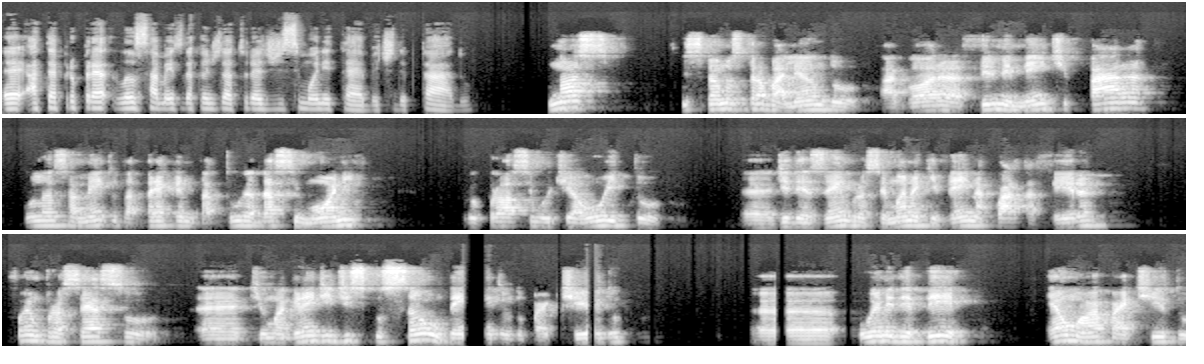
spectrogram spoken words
é, até para o lançamento da candidatura de Simone Tebet, deputado? Nós estamos trabalhando agora firmemente para o lançamento da pré-candidatura da Simone para o próximo dia 8 eh, de dezembro, a semana que vem, na quarta-feira. Foi um processo eh, de uma grande discussão dentro do partido. Eh, o MDB é o maior partido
